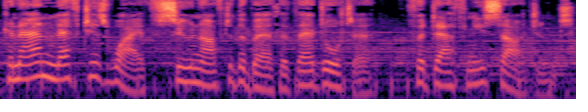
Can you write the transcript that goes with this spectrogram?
Cannan left his wife soon after the birth of their daughter for Daphne Sargent.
